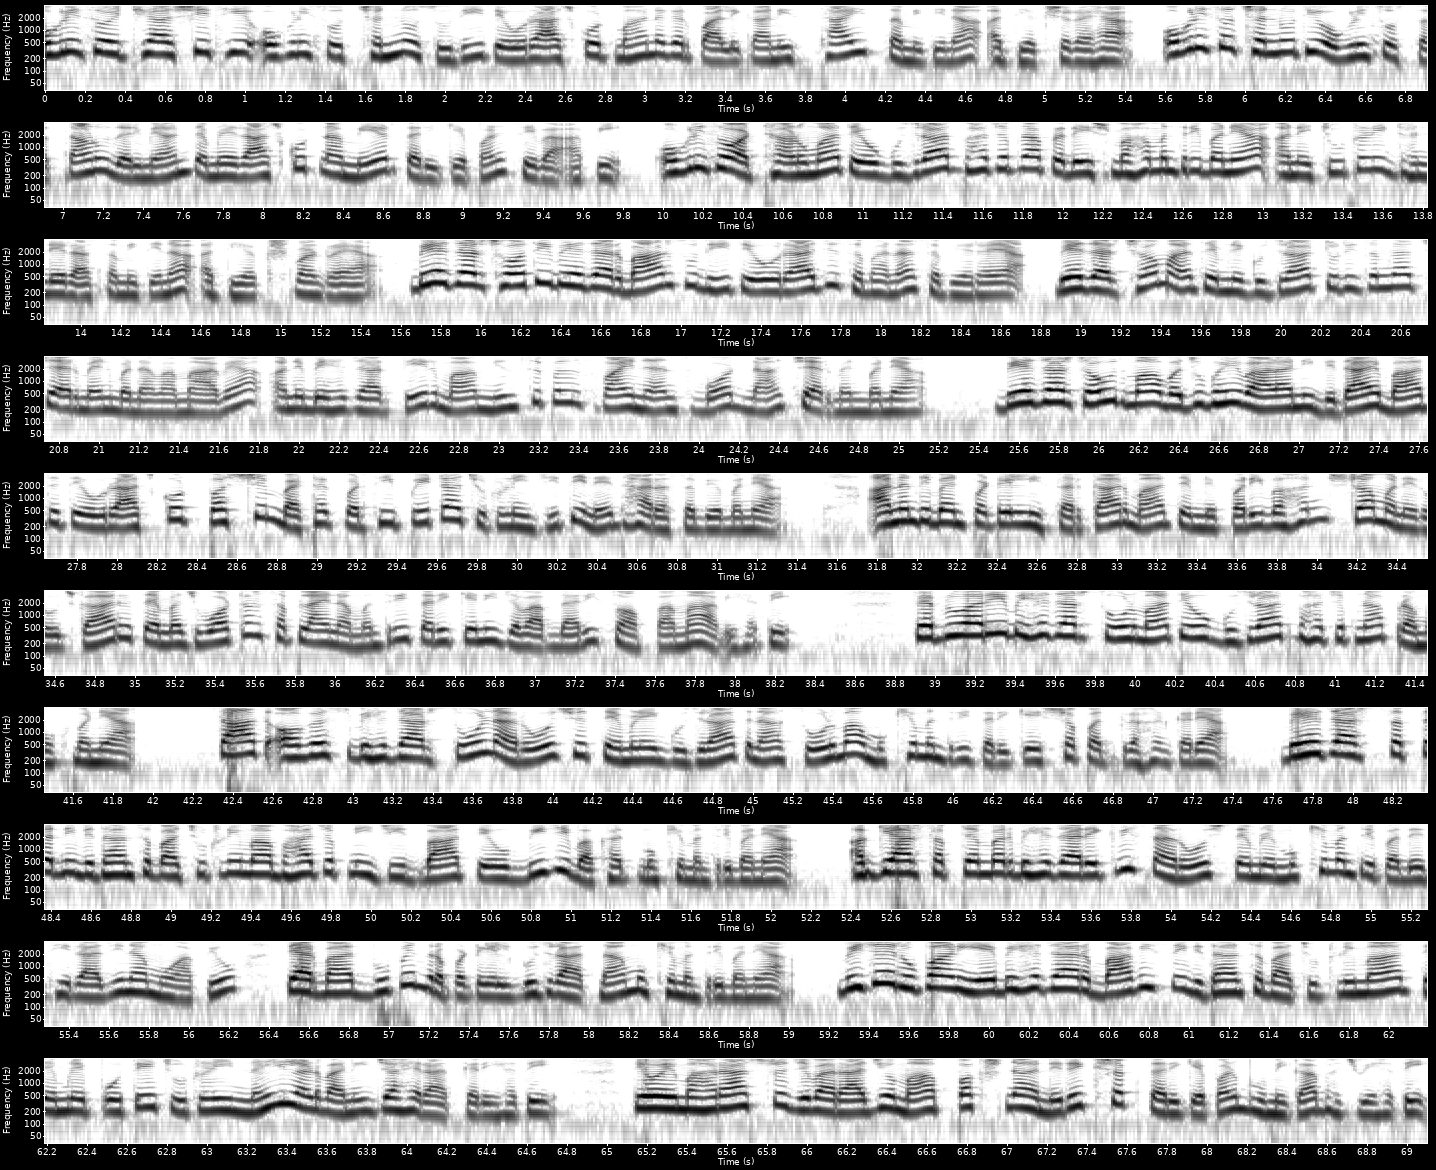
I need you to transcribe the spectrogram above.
ઓગણીસો અઠ્યાસીથી ઓગણીસો છન્નું સુધી તેઓ રાજકોટ મહાનગરપાલિકાની સ્થાયી સમિતિના અધ્યક્ષ રહ્યા. ઓગણીસો છન્નુંથી ઓગણીસો સત્તાણું દરમિયાન તેમણે રાજકોટના મેયર તરીકે પણ સેવા આપી. ઓગણીસો અઠ્ઠાણુંમાં તેઓ ગુજરાત ભાજપના પ્રદેશ મહામંત્રી બન્યા અને ચૂંટણી ઢંઢેરા સમિતિના અધ્યક્ષ પણ રહ્યા. બે હજાર છથી બે હજાર બાર સુધી તેઓ રાજ્યસભાના સભ્ય રહ્યા. બે હજાર છમાં તેમને ગુજરાત ટુરિઝમના ચેરમેન બનાવવામાં આવ્યા અને બે હજાર તેરમાં મ્યુનિસિપલ ફાઇનાન્સ બોર્ડના ચેરમેન બન્યા. બે હજાર ચૌદમાં વજુભાઈ વાળાની વિદાય બાદ તેઓ રાજકોટ પશ્ચિમ બેઠક પરથી પેટા ચૂંટણી જીતીને ધારાસભ્ય બન્યા. આનંદીબેન પટેલની સરકારમાં તેમને પરિવહન, શ્રમ અને રોજગાર તેમજ વોટર સપ્લાયના મંત્રી તરીકેની જવાબદારી સોંપવામાં આવી હતી. ફેબ્રુઆરી બે હજાર સોળમાં તેઓ ગુજરાત ભાજપના પ્રમુખ બન્યા. સાત ઓગસ્ટ બે હજાર સોળના રોજ તેમણે ગુજરાતના સોળમાં મુખ્યમંત્રી તરીકે શપથ ગ્રહણ કર્યા. બે હજાર સત્તરની વિધાનસભા ચૂંટણીમાં ભાજપની જીત બાદ તેઓ બીજી વખત મુખ્યમંત્રી બન્યા. અગિયાર સપ્ટેમ્બર બે હજાર એકવીસના રોજ તેમણે મુખ્યમંત્રી પદેથી રાજીનામું આપ્યું. ત્યારબાદ ભૂપેન્દ્ર પટેલ ગુજરાતના મુખ્યમંત્રી બન્યા. વિજય રૂપાણીએ બે હજાર બાવીસની વિધાનસભા ચૂંટણીમાં તેમણે પોતે ચૂંટણી નહીં લડવાની જાહેરાત કરી હતી. તેઓએ મહારાષ્ટ્ર જેવા રાજ્યોમાં પક્ષના નિરીક્ષક તરીકે પણ ભૂમિકા ભજવી હતી.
